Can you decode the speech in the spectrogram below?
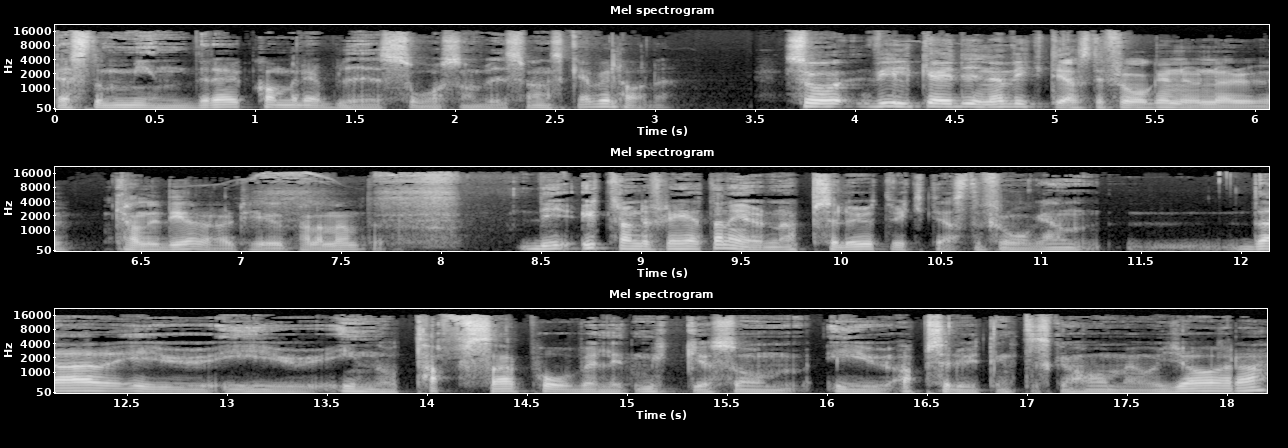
desto mindre kommer det bli så som vi svenskar vill ha det. Så vilka är dina viktigaste frågor nu när du kandiderar till EU-parlamentet? Yttrandefriheten är den absolut viktigaste frågan där är ju EU inne och tafsar på väldigt mycket som EU absolut inte ska ha med att göra.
